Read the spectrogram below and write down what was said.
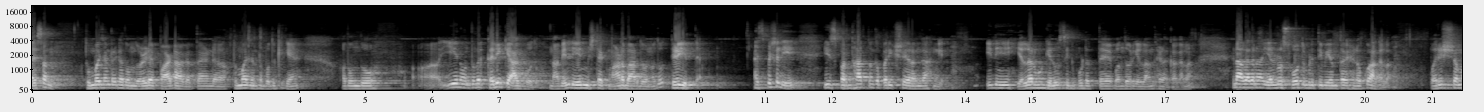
ಲೆಸನ್ ತುಂಬ ಜನರಿಗೆ ಅದೊಂದು ಒಳ್ಳೆಯ ಪಾಠ ಆಗುತ್ತೆ ಆ್ಯಂಡ್ ತುಂಬ ಜನರ ಬದುಕಿಗೆ ಅದೊಂದು ಏನು ಅಂತಂದರೆ ಕಲಿಕೆ ಆಗ್ಬೋದು. ನಾವೆಲ್ಲಿ ಏನು ಮಿಸ್ಟೇಕ್ ಮಾಡಬಾರ್ದು ಅನ್ನೋದು ತಿಳಿಯುತ್ತೆ. ಎಸ್ಪೆಷಲಿ ಈ ಸ್ಪರ್ಧಾತ್ಮಕ ಪರೀಕ್ಷೆಯ ರಂಗ ಹಾಗೆ. ಇಲ್ಲಿ ಎಲ್ಲರಿಗೂ ಗೆಲುವು ಸಿಗ್ಬಿಡುತ್ತೆ ಬಂದವರಿಗೆಲ್ಲ ಅಂತ ಹೇಳೋಕ್ಕಾಗಲ್ಲ. ಆ್ಯಂಡ್ ಹಾಗಾದ್ರೆ ಎಲ್ಲರೂ ಸೋತು ಬಿಡ್ತೀವಿ ಅಂತ ಹೇಳೋಕ್ಕೂ ಆಗಲ್ಲ. ಪರಿಶ್ರಮ,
